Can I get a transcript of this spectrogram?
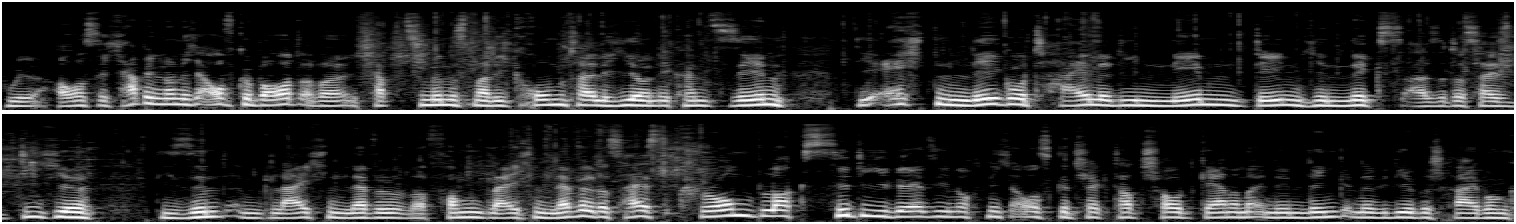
cool aus. Ich habe ihn noch nicht aufgebaut, aber ich habe zumindest mal die Chromteile hier und ihr könnt sehen, die echten Lego-Teile, die nehmen den hier nix. Also das heißt, die hier, die sind im gleichen Level oder vom gleichen Level. Das heißt, Chrome Block City, wer sie noch nicht ausgecheckt hat, schaut gerne mal in den Link in der Videobeschreibung.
